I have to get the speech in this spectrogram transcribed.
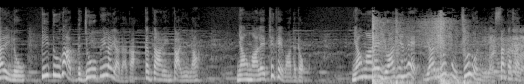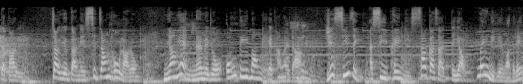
အဲ့ဒီလိုပြည်သူကတကြိုပေးလိုက်ရတာကကတာရင်ကယူလားညောင်မာလဲဖြစ်ခဲ့ပါတော့ညောင်မာလဲရွာချင်းလှဲ့ရာဇဝတ်မှုကျူးလွန်နေတဲ့စက္ကစတက်သားတွေကြောက်ရွံ့ကနေစစ်ကြောင်းထိုးလာတော့ညောင်ရဲ့နာမည်ကျော်အုံးသီးပေါင်းနဲ့အခမ်းလိုက်တာရစ်စည်းစိမ်အစီဖိမ့်ပြီးစက္ကစတယောက်မှိတ်နေခဲ့ပါတဲ့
